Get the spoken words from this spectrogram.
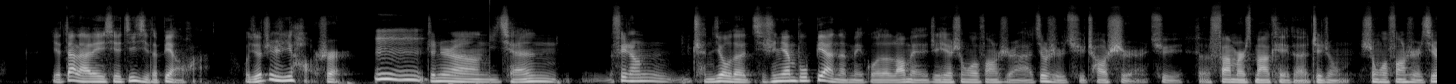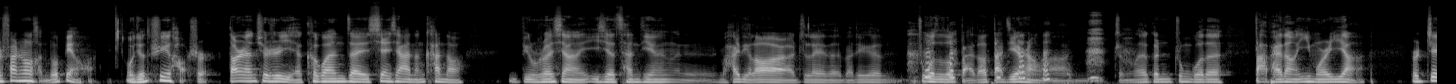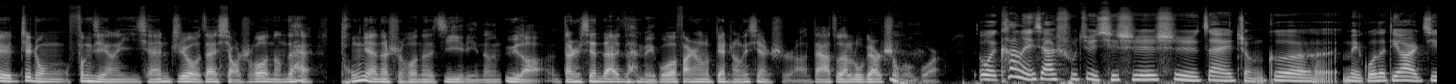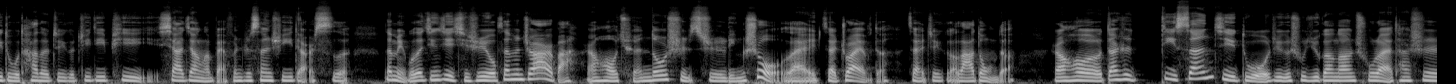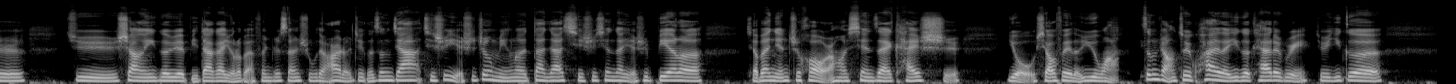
也带来了一些积极的变化。我觉得这是一好事儿，嗯嗯，真正让以前非常陈旧的几十年不变的美国的老美的这些生活方式啊，就是去超市、去 farmers market 这种生活方式，其实发生了很多变化。我觉得是一个好事儿。当然，确实也客观在线下能看到，比如说像一些餐厅，什么海底捞啊之类的，把这个桌子都摆到大街上了啊，整的跟中国的大排档一模一样。这这种风景，以前只有在小时候能在童年的时候呢记忆里能遇到，但是现在在美国发生了，变成了现实啊！大家坐在路边吃火锅。我看了一下数据，其实是在整个美国的第二季度，它的这个 GDP 下降了百分之三十一点四。那美国的经济其实有三分之二吧，然后全都是是零售来在 drive 的，在这个拉动的。然后，但是第三季度这个数据刚刚出来，它是。据上一个月比，大概有了百分之三十五点二的这个增加，其实也是证明了大家其实现在也是憋了小半年之后，然后现在开始有消费的欲望，增长最快的一个 category 就是一个。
